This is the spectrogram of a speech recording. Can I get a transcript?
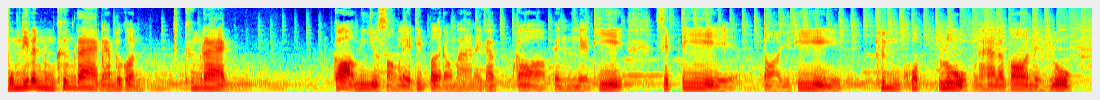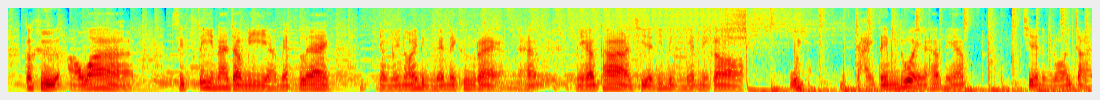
มุมนี้เป็นมุมครึ่งแรกนะครับทุกคนครึ่งแรก ก็มีอยู่ 2 เลทที่เปิดออกมานะครับ ก็เป็นเลทที่ซิตี้ต่ออยู่ที่ครึ่งควบลูกนะฮะ แล้วก็ 1 ลูก ก็คือเอาว่าซิตี้น่าจะมีอะเม็ดแรกอย่างน้อยๆ 1 เม็ดในครึ่งแรกนะฮะนี่ครับ ถ้าเชียร์ที่ 1 เม็ดนี่ก็ อุ้ยจ่ายเต็มด้วยนะครับนี่ครับเชียร์100 จ่าย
